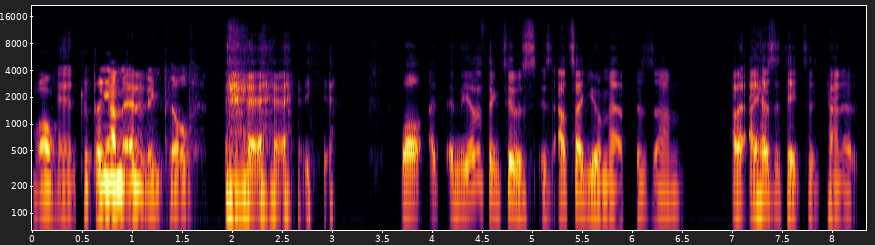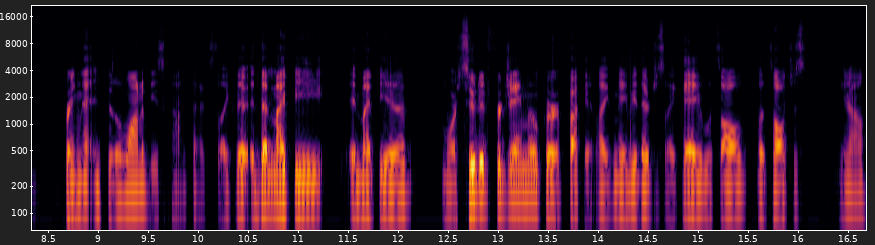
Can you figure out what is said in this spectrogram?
Well, And- good thing I'm editing pilled. yeah well uh, and the other thing too is is outside umf because um I, I hesitate to kind of bring that into the wannabes context like there that might be it might be a more suited for jmook or fuck it like maybe they're just like hey let's all let's all just you know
